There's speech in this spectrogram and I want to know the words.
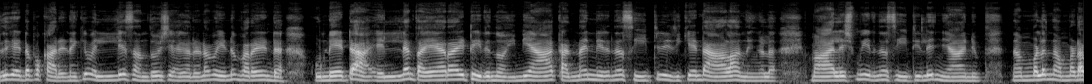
ഇത് കേട്ടപ്പോൾ കരുണയ്ക്ക് വലിയ സന്തോഷമായി. കരുണ വീണ്ടും പറയുന്നുണ്ട് ഉണ്ണേട്ടാ എല്ലാം തയ്യാറായിട്ടിരുന്നോ? ഇനി ആ കണ്ണൻ ഇരുന്ന സീറ്റിൽ ഇരിക്കേണ്ട ആളാണ് നിങ്ങൾ മഹാലക്ഷ്മി ഇരുന്ന സീറ്റിൽ ഞാനും. നമ്മൾ നമ്മുടെ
